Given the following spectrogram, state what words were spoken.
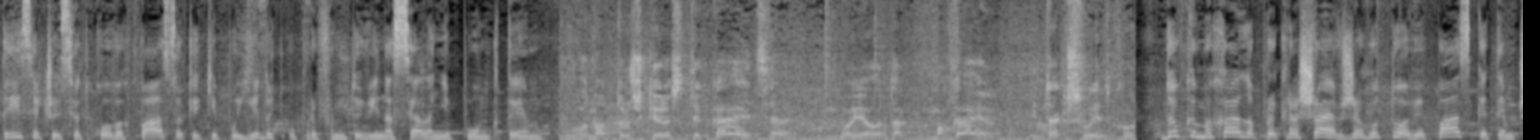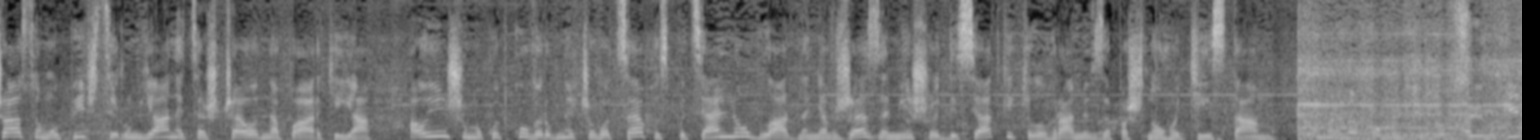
тисячі святкових пасок, які поїдуть у прифронтові населені пункти. Воно трошки розтикається, бо я отак макаю і так швидко. Доки Михайло прикрашає вже готові паски, тим часом у пічці рум'яниться ще одна партія. А у іншому кутку виробничого цеху спеціальне обладнання вже замішує десятки кілограмів запашного тіста. У мене помиті родзинки,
